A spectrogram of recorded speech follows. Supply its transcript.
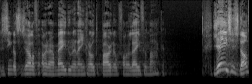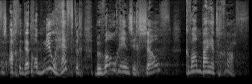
Ze zien dat ze zelf daar meedoen en één grote puinhoop van hun leven maken. Jezus dan, vers 38, opnieuw heftig bewogen in zichzelf, kwam bij het graf.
